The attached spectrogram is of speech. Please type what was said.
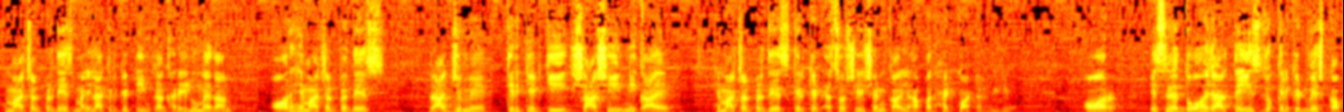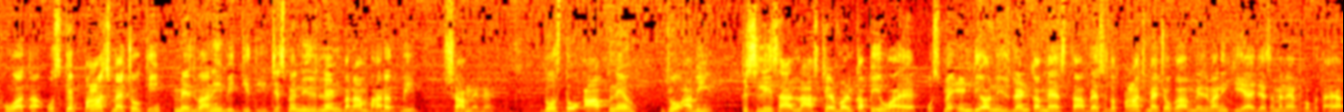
Himachal Pradesh महिला क्रिकेट टीम का घरेलू मैदान और हिमाचल प्रदेश राज्य में क्रिकेट की शासी निकाय हिमाचल प्रदेश क्रिकेट एसोसिएशन का यहाँ पर हेडक्वार्टर भी है। और इसने 2023 जो क्रिकेट विश्व कप हुआ था, उसके पाँच मैचों की मेजबानी भी की थी, जिसमें न्यूजीलैंड बनाम भारत भी शामिल है। दोस्तों, आपने जो अभी पिछली साल लास्ट ईयर वर्ल्ड कप ही हुआ है, उसमें इंडिया और न्यूजीलैंड का मैच था। वैसे तो पाँच मैचों का मेजबानी किया है, जैसा मैंने आपको बताया।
